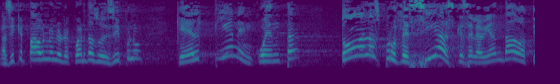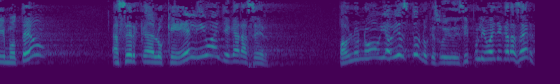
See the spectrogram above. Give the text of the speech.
Así que Pablo le recuerda a su discípulo que él tiene en cuenta todas las profecías que se le habían dado a Timoteo acerca de lo que él iba a llegar a ser. Pablo no había visto lo que su discípulo iba a llegar a ser,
